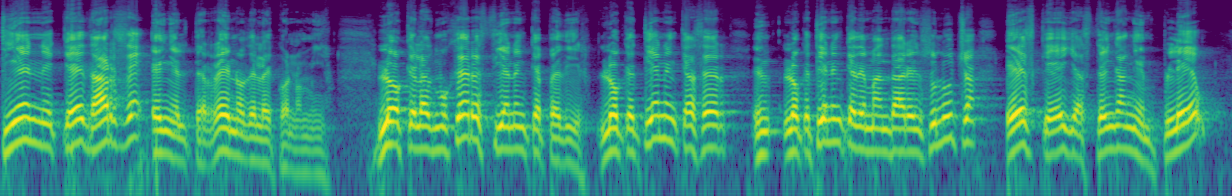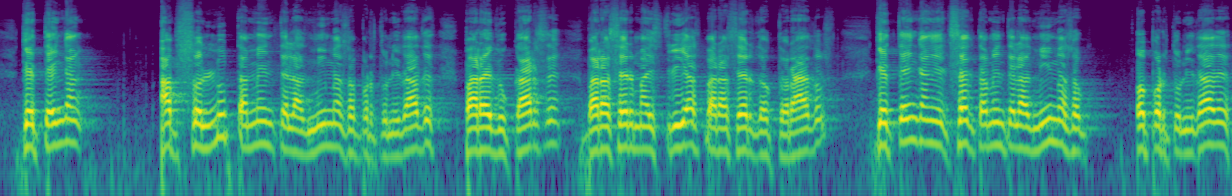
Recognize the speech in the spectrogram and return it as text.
tiene que darse en el terreno de la economía. Lo que las mujeres tienen que pedir, lo que tienen que hacer, lo que tienen que demandar en su lucha es que ellas tengan empleo, que tengan absolutamente las mismas oportunidades para educarse, para hacer maestrías, para hacer doctorados, que tengan exactamente las mismas oportunidades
